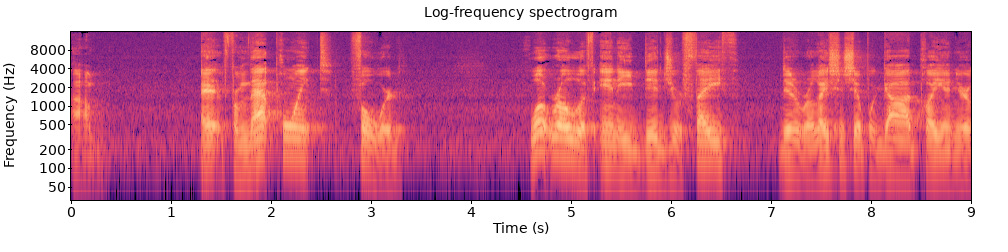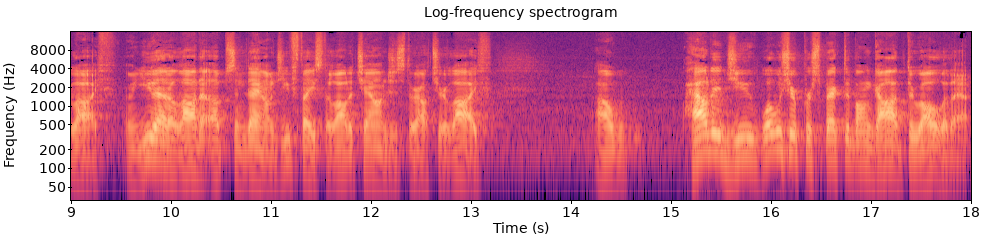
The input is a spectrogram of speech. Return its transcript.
um, eh, from that point forward, what role, if any, did your faith, did a relationship with God play in your life? I mean, you had a lot of ups and downs. You faced a lot of challenges throughout your life. Uh, how did you? What was your perspective on God through all of that?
